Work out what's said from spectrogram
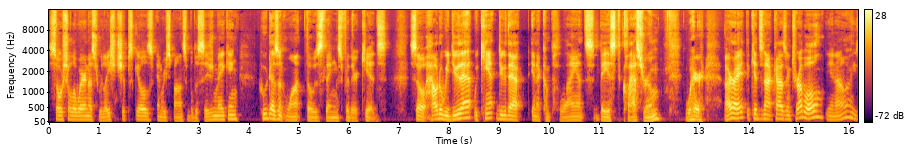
social awareness, relationship skills, and responsible decision making. Who doesn't want those things for their kids? So, how do we do that? We can't do that in a compliance based classroom where, all right, the kid's not causing trouble. You know, he,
